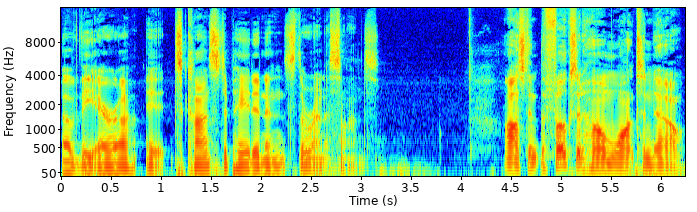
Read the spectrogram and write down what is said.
of the era, it's constipated and it's the Renaissance. Austin, the folks at home want to know.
